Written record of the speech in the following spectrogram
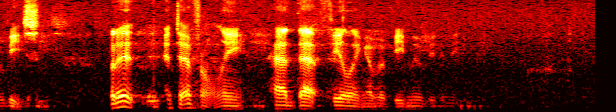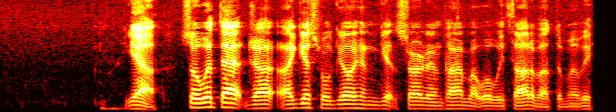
movies, but it it definitely had that feeling of a B movie to me. Yeah. So with that, Jo- I guess we'll go ahead and get started and talk about what we thought about the movie.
